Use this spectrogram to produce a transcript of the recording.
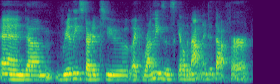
and um, really started to like run these and scale them out. And I did that for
